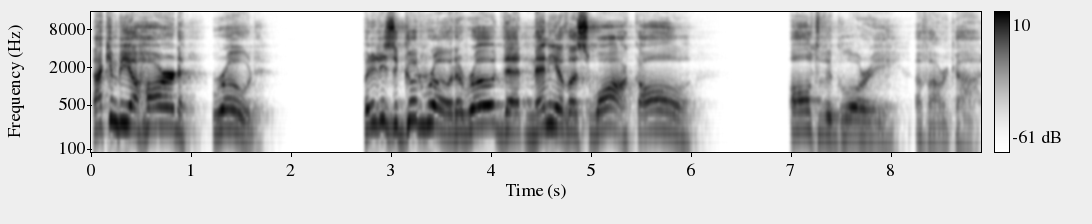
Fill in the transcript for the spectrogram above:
That can be a hard road, but it is a good road, a road that many of us walk all, all to the glory of our God.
